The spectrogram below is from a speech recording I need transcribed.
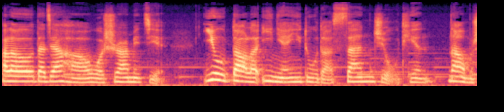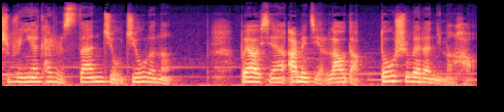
Hello，大家好，我是二妹姐。又到了一年一度的三九天，那我们是不是应该开始三九灸了呢？不要嫌二妹姐唠叨，都是为了你们好。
